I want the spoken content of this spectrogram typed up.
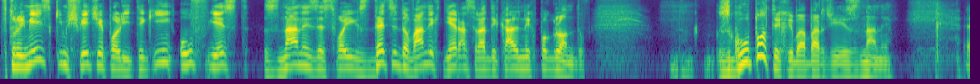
W trójmiejskim świecie polityki ów jest znany ze swoich zdecydowanych, nieraz radykalnych poglądów. Z głupoty chyba bardziej jest znany. E,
